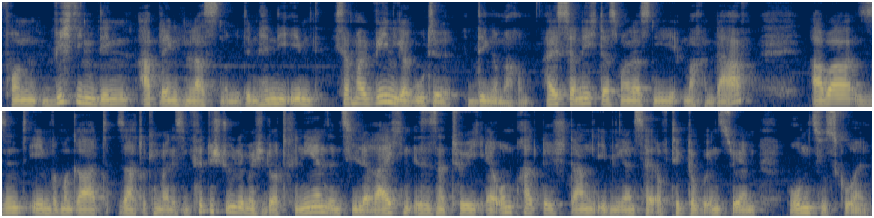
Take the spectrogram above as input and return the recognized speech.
von wichtigen Dingen ablenken lassen und mit dem Handy eben, ich sag mal, weniger gute Dinge machen. Heißt ja nicht, dass man das nie machen darf, aber sind eben, wenn man gerade sagt, okay, man ist im Fitnessstudio, möchte dort trainieren, sein Ziel erreichen, ist es natürlich eher unpraktisch, dann eben die ganze Zeit auf TikTok und Instagram rumzuscrollen.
